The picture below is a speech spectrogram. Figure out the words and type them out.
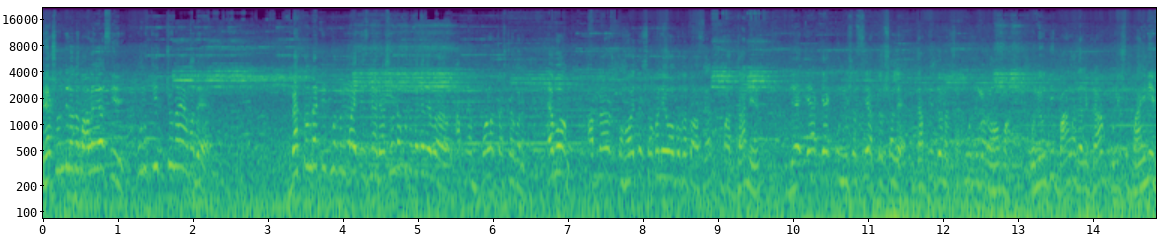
রেশন দিলে তো ভালোই আছি কোনো কিচ্ছু নাই আমাদের। বেতনটা ঠিক মতন পাইতেছি না রেশনটা কোথা থেকে দেবো? আপনি বলার চেষ্টা করেন। এবং আপনারা হয়তো সকলেই অবগত আছেন বা জানেন যে এক এক উনিশশো ছিয়াত্তর সালে জাতির জনক শেখ মুজিবুর রহমান উনি উনি বাংলাদেশ গ্রাম পুলিশ বাহিনীর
